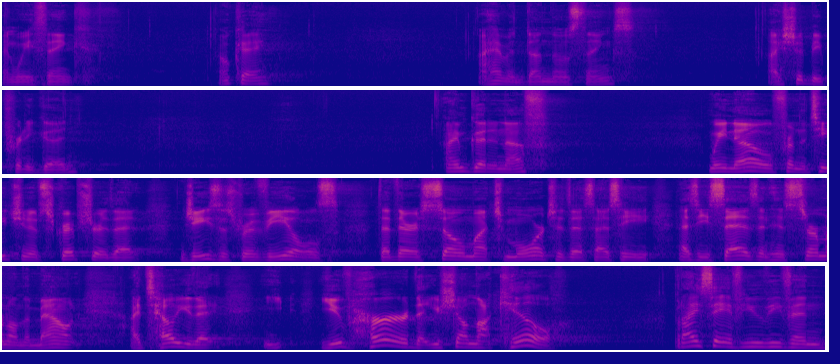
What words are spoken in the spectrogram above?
and we think, okay, I haven't done those things. I should be pretty good. I'm good enough. We know from the teaching of Scripture that Jesus reveals that there is so much more to this as he, as he says in his Sermon on the Mount. I tell you that y- you've heard that you shall not kill. But I say, if you've even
